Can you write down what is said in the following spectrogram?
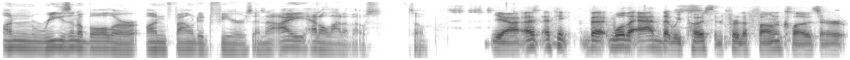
unreasonable or unfounded fears, and I had a lot of those. So, yeah, I, I think that well, the ad that we posted for the phone closer,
